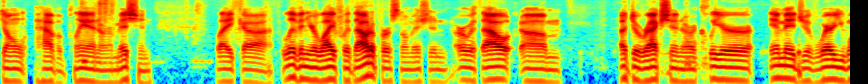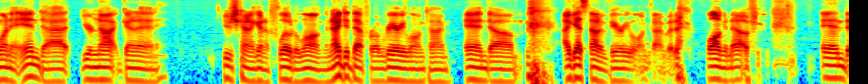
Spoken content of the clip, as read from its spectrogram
don't have a plan or a mission. Like uh, living your life without a personal mission or without um, a direction or a clear image of where you want to end at, you're not gonna. You're just kind of gonna float along, and I did that for a very long time, and um, I guess not a very long time, but long enough. And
